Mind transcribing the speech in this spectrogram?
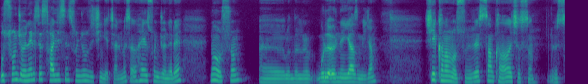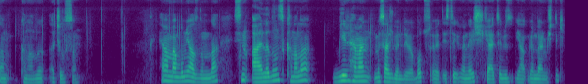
Bu sunucu önerisi sadece sizin sunucunuz için geçerli. Mesela hey sunucu öneri ne olsun? Ee, burada örneği yazmayacağım. Şey kanal olsun. Ressam kanalı açılsın. Ressam kanalı açılsın. Hemen ben bunu yazdığımda sizin ayarladığınız kanala bir hemen mesaj gönderiyor bot. Evet istek öneri şikayete biz göndermiştik.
